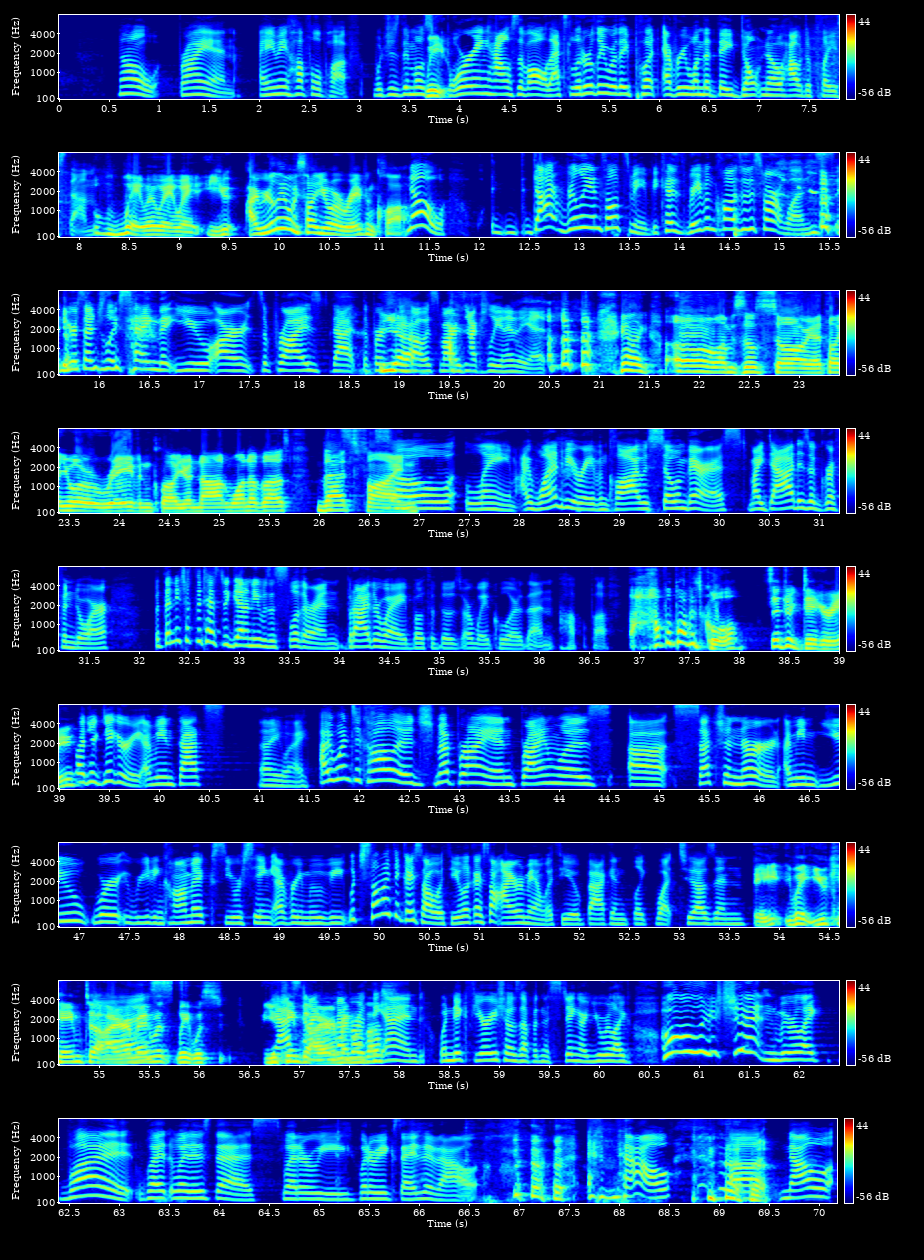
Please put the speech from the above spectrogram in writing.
No, Bryan, I am a Hufflepuff, which is the most Wait. boring house of all. That's literally where they put everyone that they don't know how to place them. Wait, wait, wait, wait. You, I really always thought you were a Ravenclaw. No, that really insults me because Ravenclaws are the smart ones. and you're essentially saying that you are surprised that the person Yeah. you thought was smart is actually an idiot. You're like, oh, I'm so sorry. I thought you were a Ravenclaw. You're not one of us. That's It's fine. So lame. I wanted to be a Ravenclaw. I was so embarrassed. My dad is a Gryffindor, but then he took the test again and he was a Slytherin. But either way, both of those are way cooler than Hufflepuff. Hufflepuff is cool. Cedric Diggory. Cedric Diggory. I mean, that's anyway. I went to college, met Bryan. Bryan was uh such a nerd. I mean, you were reading comics, you were seeing every movie, which some I think I saw with you. Like I saw Iron Man with you back in like what, 2008. Wait, you came to Iron Man with. Wait, was you yes, came to and I Iron Man remember with at us? the end when Nick Fury shows up in the stinger, you were like, "Holy shit!" and we were like, "What? What? What is this? What are we? What are we excited about?" and now, uh, now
